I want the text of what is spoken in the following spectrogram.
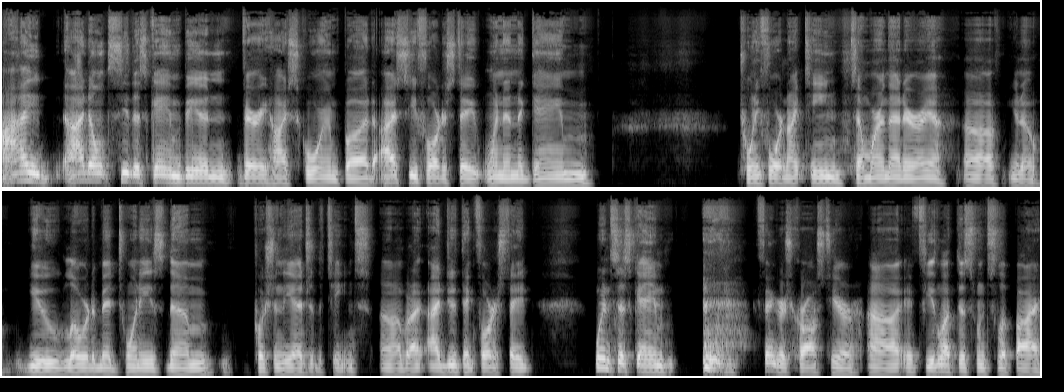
I I don't see this game being very high scoring, but I see Florida State winning a game 24-19 somewhere in that area. Uh, you know, you lower to mid 20s, them pushing the edge of the teens. Uh, but I, I, do think Florida State wins this game. Fingers crossed here. Uh, if you let this one slip by,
